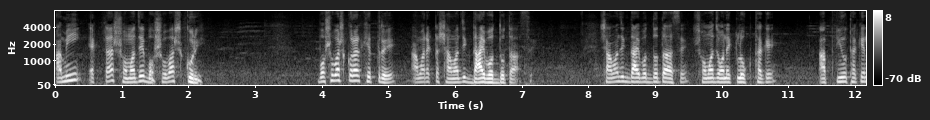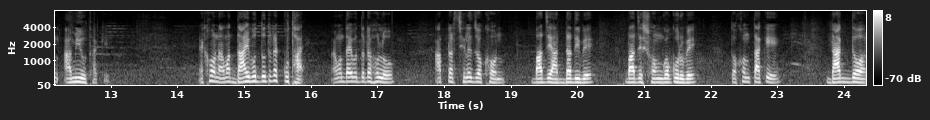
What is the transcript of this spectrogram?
আমি একটা সমাজে বসবাস করি। বসবাস করার ক্ষেত্রে আমার একটা সামাজিক দায়বদ্ধতা আছে। সামাজিক দায়বদ্ধতা আছে, সমাজে অনেক লোক থাকে, আপনিও থাকেন, আমিও থাকি। এখন আমার দায়বদ্ধতাটা কোথায়? আমার দায়বদ্ধতা হলো, আপনার ছেলে যখন বাজে আড্ডা দিবে, বাজে সঙ্গ করবে, তখন তাকে ডাক দেওয়ার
